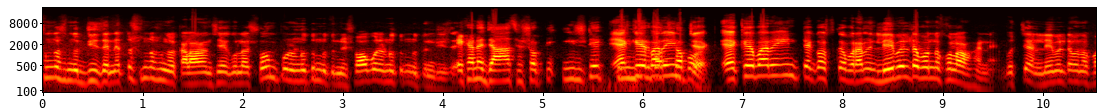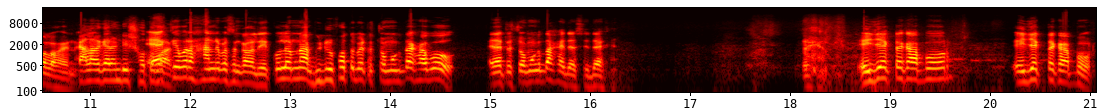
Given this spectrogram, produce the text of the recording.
সুন্দর সুন্দর ডিজাইন এত সুন্দর সুন্দর কালার আনছে এগুলো সম্পূর্ণ নতুন নতুন সব নতুন নতুন ডিজাইন এখানে যা আছে সব ইনটেক একেবারে ইনটেক একেবারে ইনটেক গস কাপড়। আমি লেভেলটা বন্ধ খোলা হয় না বুঝছেন? লেভেলটা বন্ধ খোলা হয় না কালার গ্যারান্টি শত একেবারে হান্ড্রেড পার্সেন্ট কালার দিয়ে। করলাম না ভিডিওর প্রথমে একটা চমক দেখাবো। এটা একটা চমক দেখাই যাচ্ছে দেখেন। দেখেন এই যে একটা কাপড় এই যে একটা কাপড়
